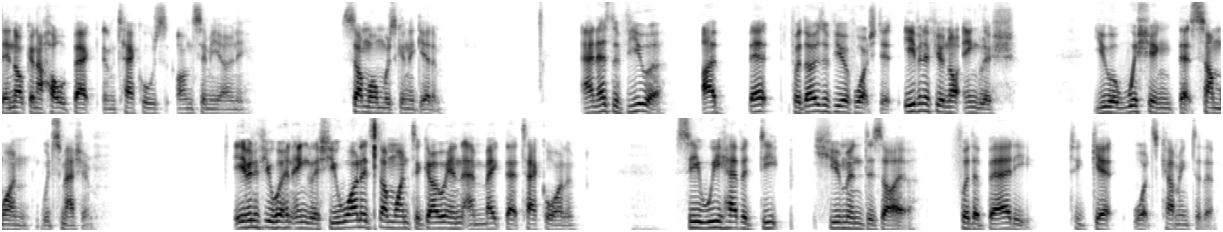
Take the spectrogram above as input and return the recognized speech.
they're not going to hold back in tackles on Simeone someone was going to get him. And as the viewer, I bet for those of you who have watched it, even if you're not English, you were wishing that someone would smash him. Even if you weren't English, you wanted someone to go in and make that tackle on him. See, we have a deep human desire for the baddie to get what's coming to them.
